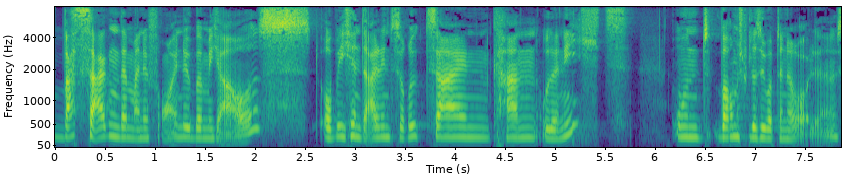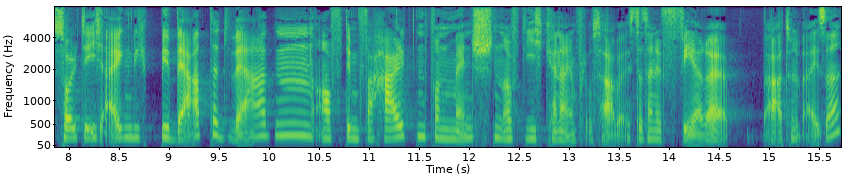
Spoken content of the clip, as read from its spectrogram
was sagen denn meine Freunde über mich aus, ob ich ein Darlehen zurückzahlen kann oder nicht? Und warum spielt das überhaupt eine Rolle? Sollte ich eigentlich bewertet werden auf dem Verhalten von Menschen, auf die ich keinen Einfluss habe? Ist das eine faire Art und Weise?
